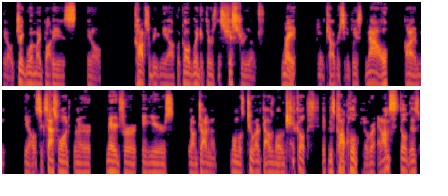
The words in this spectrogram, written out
you know, drinking with my buddies, you know, cops were beating me up. Like, oh, like there's this history of right in Calgary City Police. Now I'm, you know, a successful entrepreneur, married for eight years. You know, I'm driving a almost two hundred thousand dollar vehicle. This cop pulled me over, and I'm still just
